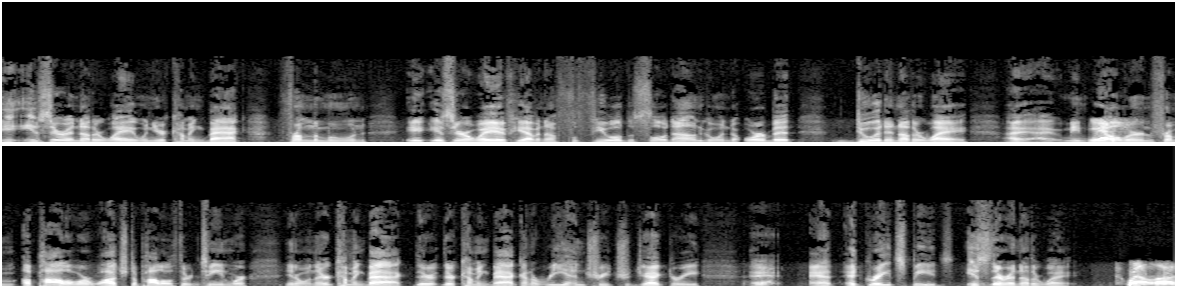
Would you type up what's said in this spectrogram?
Is there another way when you're coming back from the moon? Is there a way if you have enough fuel to slow down, go into orbit, do it another way? I, I mean, we all learned from Apollo or watched Apollo 13, where you know when they're coming back, they're they're coming back on a re-entry trajectory yeah. at at great speeds. Is there another way? Well, uh,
